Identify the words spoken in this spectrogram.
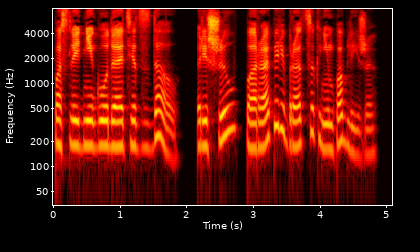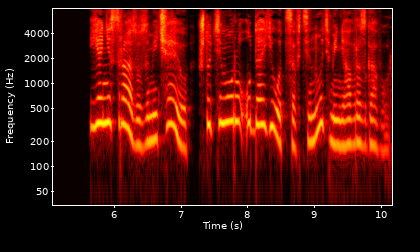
Последние годы отец сдал, решил, пора перебраться к ним поближе. Я не сразу замечаю, что Тимуру удается втянуть меня в разговор.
